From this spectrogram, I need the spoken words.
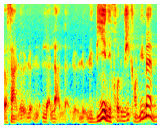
enfin le, billet nécrologique en lui-même.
